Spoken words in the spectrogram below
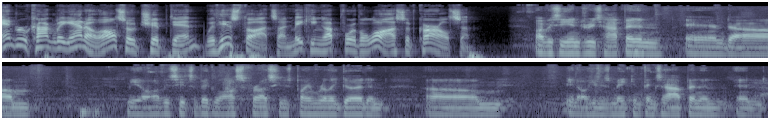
Andrew Cogliano also chipped in with his thoughts on making up for the loss of Karlsson. Obviously, injuries happen, and, and um, you know, obviously it's a big loss for us. He was playing really good, and um, you know, he was making things happen, and and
